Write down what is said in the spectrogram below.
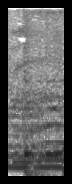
Run.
